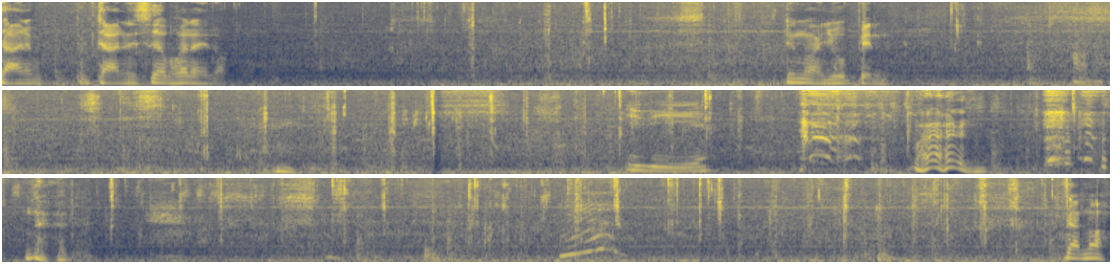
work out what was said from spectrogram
จานนี่จานนี่เสื้อเพราะอะไรหรอกนิดหน่อยอยู่เป็นอีดีจันเนาะ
